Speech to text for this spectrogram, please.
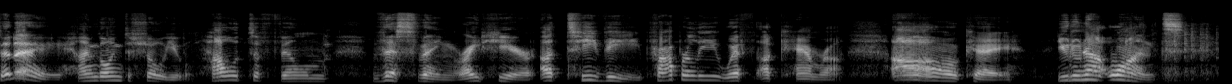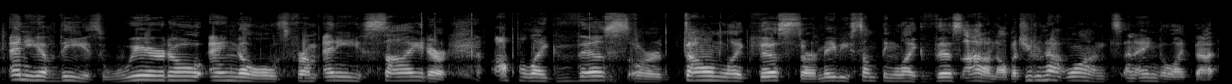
Today, I'm going to show you how to film this thing right here, a TV, properly with a camera. Okay, you do not want any of these weirdo angles from any side or up like this or down like this or maybe something like this. I don't know, but you do not want an angle like that.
